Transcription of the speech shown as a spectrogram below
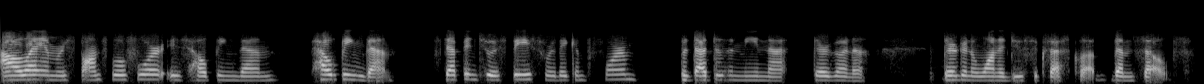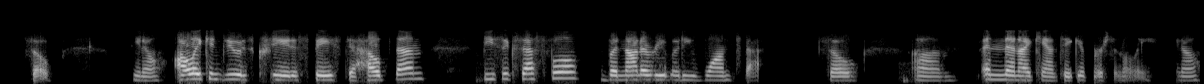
all I am responsible for is helping them helping them step into a space where they can perform, but that doesn't mean that they're gonna they're gonna want to do Success Club themselves. So, you know, all I can do is create a space to help them be successful, but not everybody wants that. So, um, and then I can't take it personally. You know,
